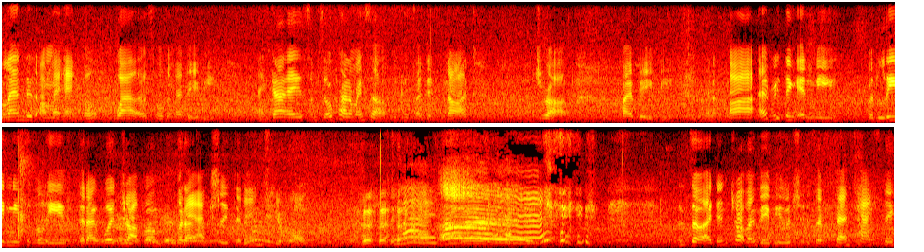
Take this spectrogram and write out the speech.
landed on my ankle while I was holding my baby. And guys, I'm so proud of myself because I did not drop my baby. And uh, everything in me would lead me to believe that I would drop him, but I actually didn't. Hi. Hi. so I didn't drop my baby, which is a fantastic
